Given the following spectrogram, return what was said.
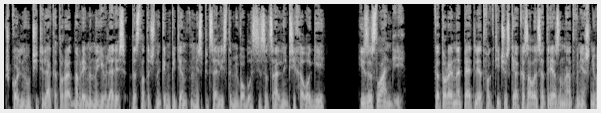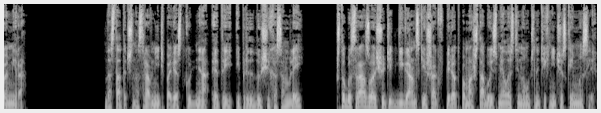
школьные учителя, которые одновременно являлись достаточно компетентными специалистами в области социальной психологии, из Исландии, которая на пять лет фактически оказалась отрезана от внешнего мира. Достаточно сравнить повестку дня этой и предыдущих ассамблей, чтобы сразу ощутить гигантский шаг вперед по масштабу и смелости научно-технической мысли.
